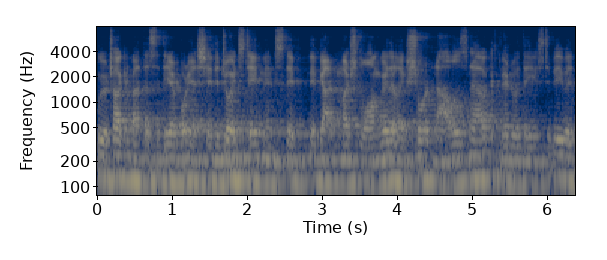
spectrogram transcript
We were talking about this at the airport yesterday. The joint statements they've they've gotten much longer. They're like short novels now compared to what they used to be. But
